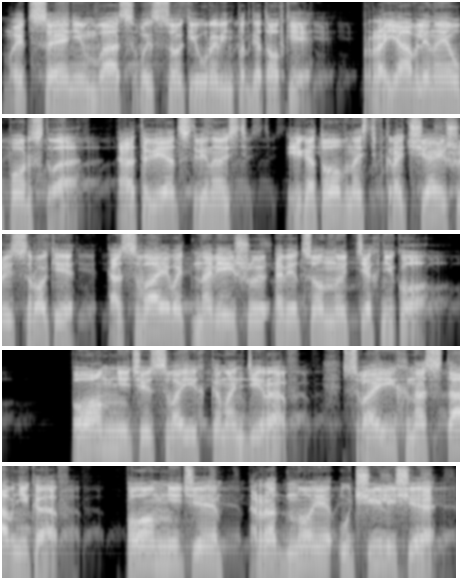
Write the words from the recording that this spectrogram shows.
Мы ценим вас высокий уровень подготовки, проявленное упорство, ответственность и готовность в кратчайшие сроки осваивать новейшую авиационную технику. Помните своих командиров, своих наставников. Помните родное училище,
